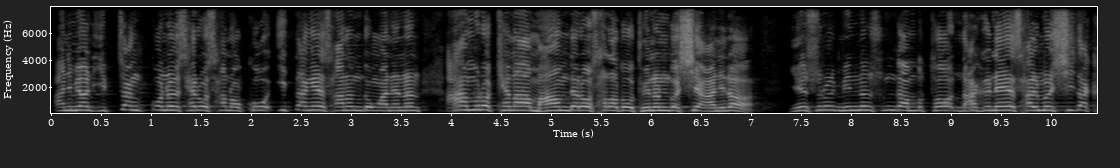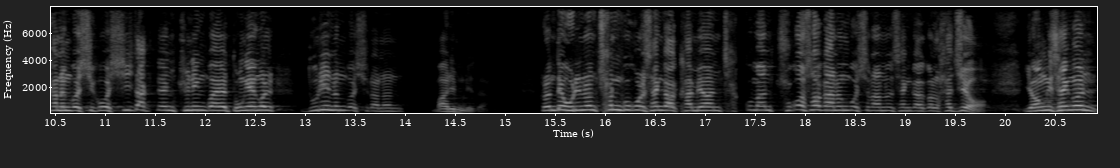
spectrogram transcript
아니면 입장권을 새로 사놓고 이 땅에 사는 동안에는 아무렇게나 마음대로 살아도 되는 것이 아니라 예수를 믿는 순간부터 나그네의 삶을 시작하는 것이고 시작된 주님과의 동행을 누리는 것이라는 말입니다. 그런데 우리는 천국을 생각하면 자꾸만 죽어서 가는 곳이라는 생각을 하죠. 영생은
